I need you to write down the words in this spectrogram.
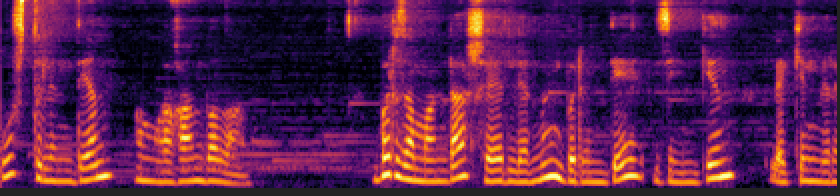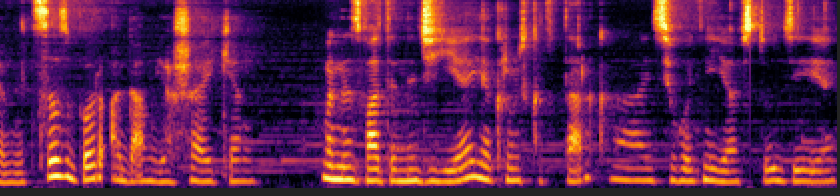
Куш тілінден аңлаған бала. Бір заманда шәһәрләрнең бірінде зеңгін, ләкин мірамітсіз бір адам яшай екен. Мене звати Неджіє, я кримська татарка, і сьогодні я в студії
